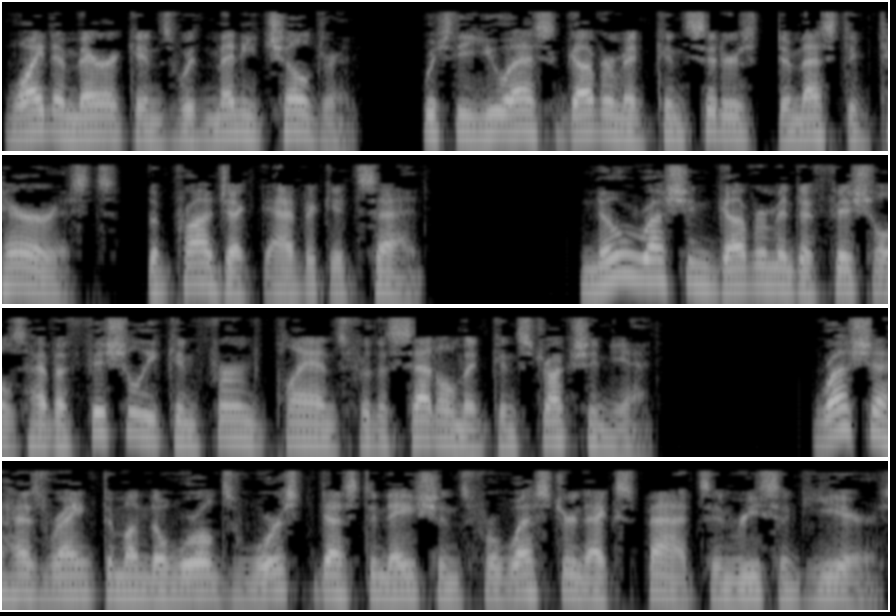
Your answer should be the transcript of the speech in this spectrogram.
white Americans with many children, which the U.S. government considers domestic terrorists, the project advocate said. No Russian government officials have officially confirmed plans for the settlement construction yet. Russia has ranked among the world's worst destinations for Western expats in recent years.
